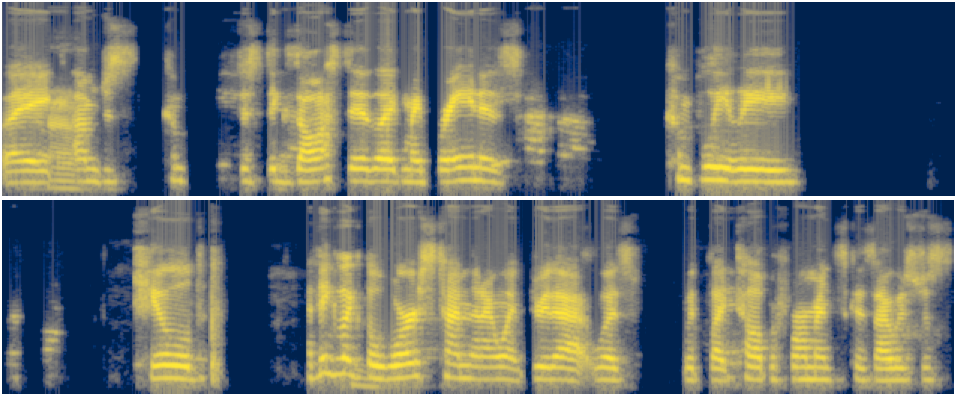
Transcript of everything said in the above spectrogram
like Yeah. I'm just com- just exhausted. Like my brain is completely killed. I think like hmm. the worst time that I went through that was with like teleperformance because I was just.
